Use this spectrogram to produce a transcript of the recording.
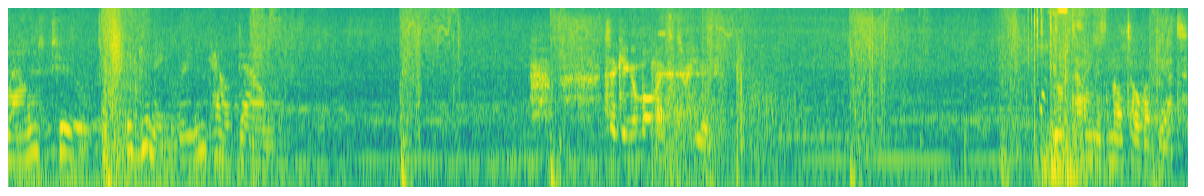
Round two. Beginning ring countdown. Taking a moment to heal. Your time is not over yet.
